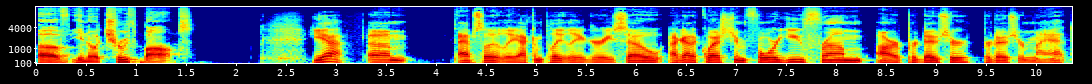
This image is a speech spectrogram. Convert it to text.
of, you know, truth bombs. Yeah. Um Absolutely. I completely agree. So I got a question for you from our producer, producer Matt.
